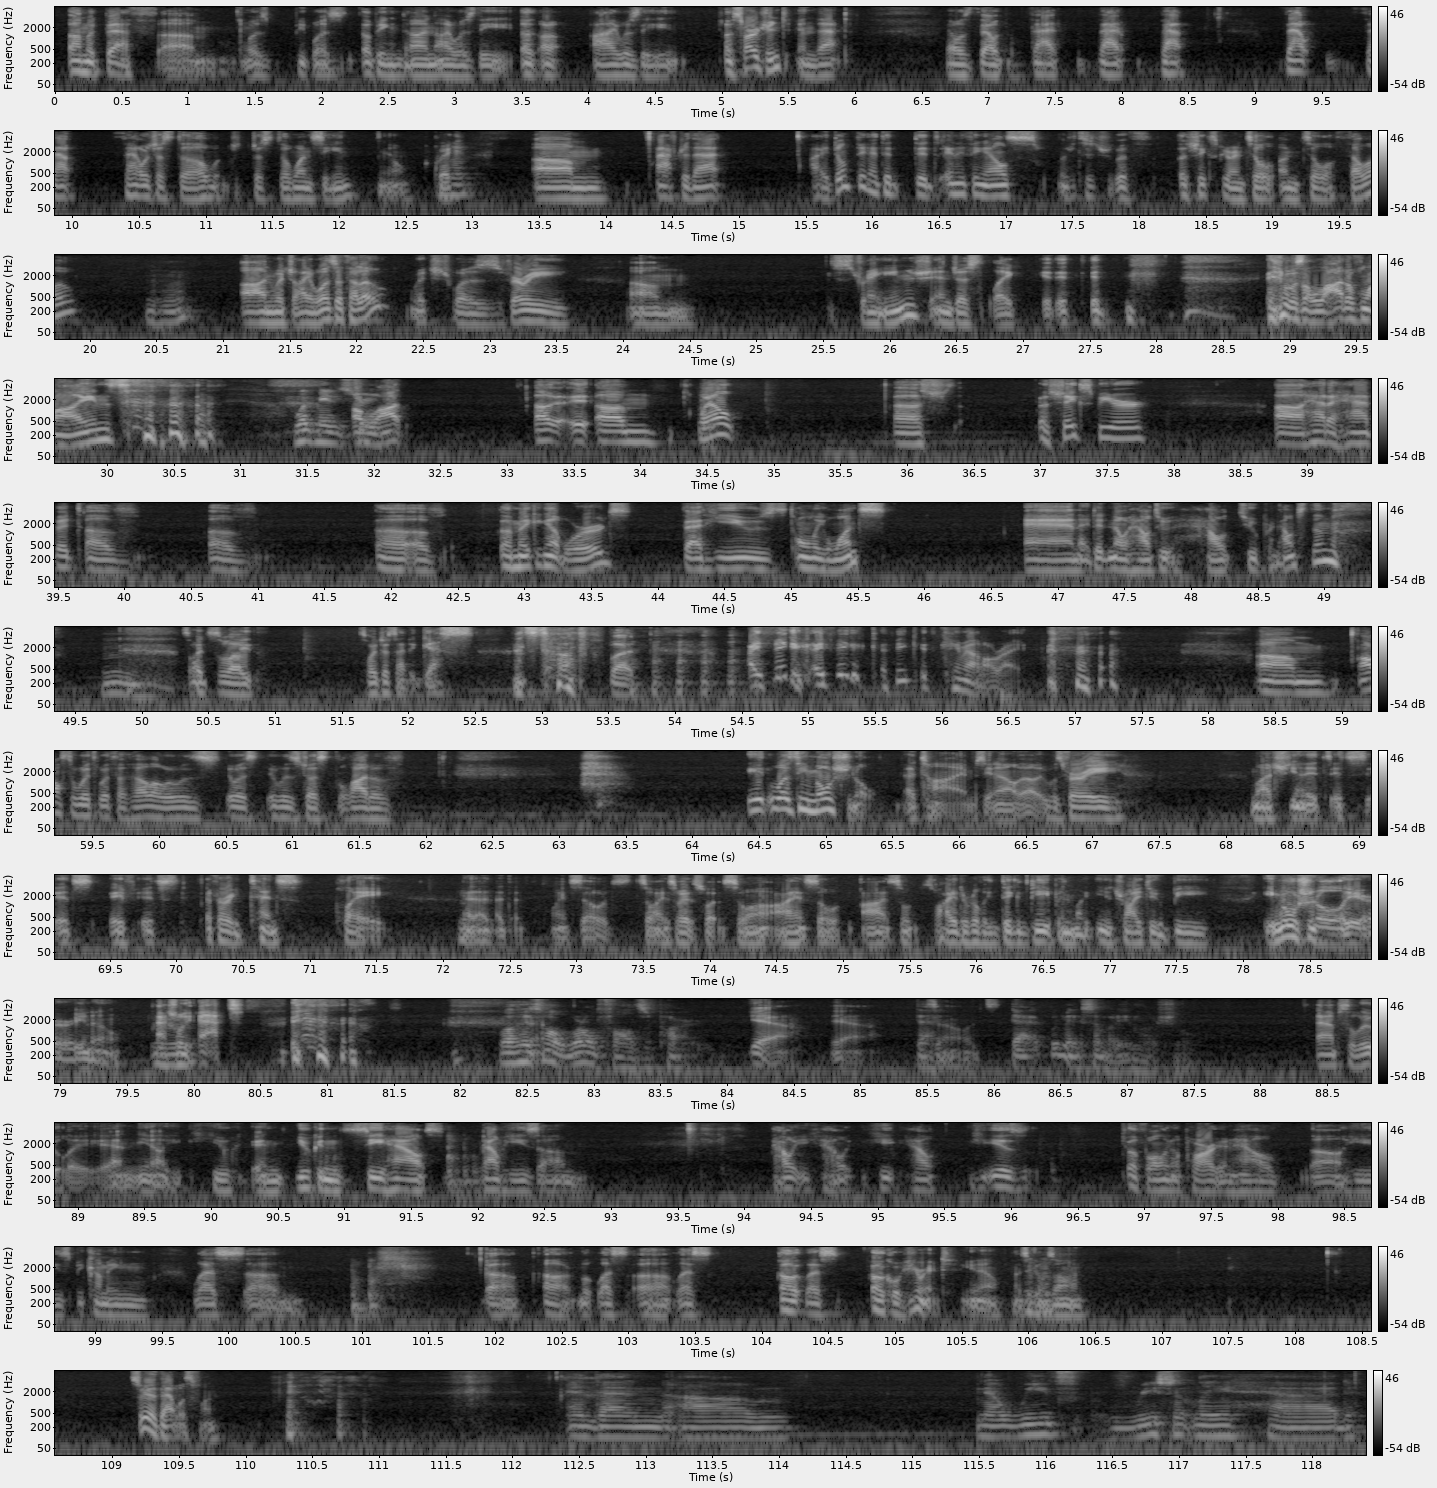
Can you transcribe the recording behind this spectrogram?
uh, Macbeth um, was was uh, being done. I was the uh, uh, I was the a sergeant in that. That was that that that that that that that was just a just a one scene, you know, quick. Um, after that, I don't think I did did anything else with, with Shakespeare until until Othello, Mm-hmm. on which I was Othello, which was very um, strange and just like it it it, it was a lot of lines, What made it strange? a lot. Uh, it, um, well, uh, Sh- uh, Shakespeare uh, had a habit of of uh, of uh, making up words that he used only once, and I didn't know how to how to pronounce them. Mm. so I so I so I just had to guess and stuff. But I think it, I think it, I think it came out all right. um, also with with Othello, it was it was it was just a lot of. It was emotional at times, you know. It was very much, you know. It's it's it's it's, it's a very tense play at, at that point. So it's so I so so, so I so I so so I had to really dig deep and like you know, try to be emotional here, you know, actually act. Well, his whole world falls apart. yeah, yeah. That So it's that would make somebody emotional. absolutely, and you know, you and you can see how how he's um how he how he how he is falling apart and how uh, he's becoming less um uh, uh less uh less uh, less uh, coherent, you know, as it goes on. So yeah, that was fun. And then um, now we've recently had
